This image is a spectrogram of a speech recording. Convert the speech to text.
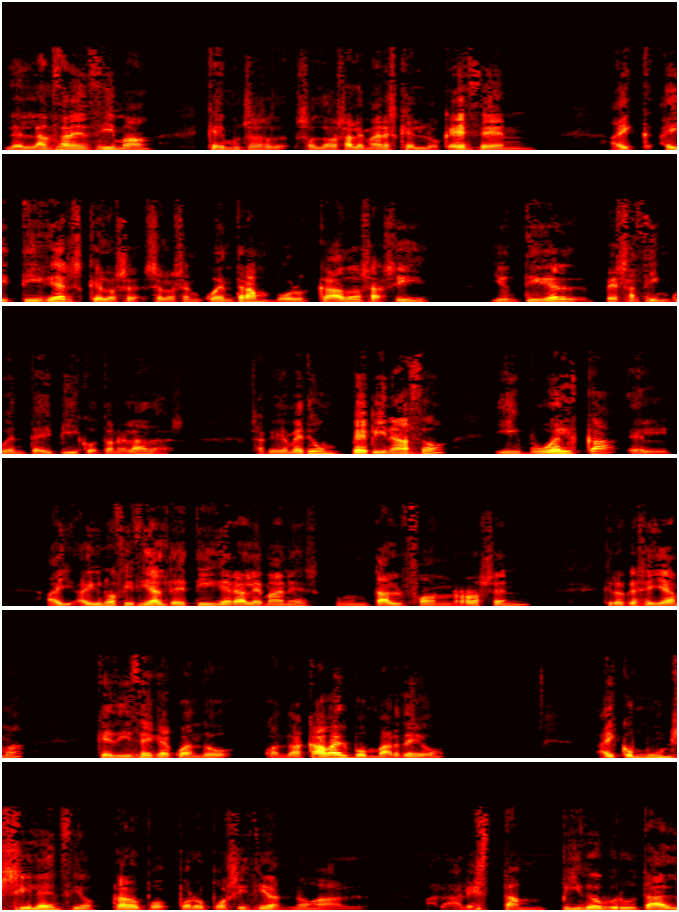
les lanzan encima que hay muchos soldados alemanes que enloquecen, hay, hay tigers que los, se los encuentran volcados así, y un tiger pesa cincuenta y pico toneladas. O sea que yo mete un pepinazo y vuelca el. Hay, hay, un oficial de Tiger alemanes, un tal von Rosen, creo que se llama, que dice que cuando, cuando acaba el bombardeo, hay como un silencio, claro, por, oposición, ¿no? Al, al, estampido brutal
